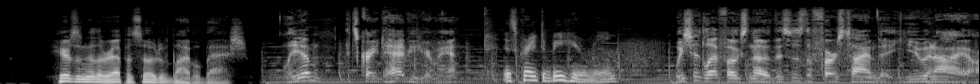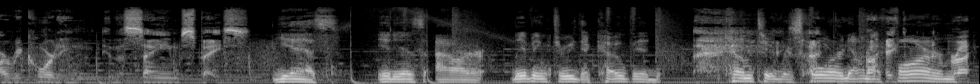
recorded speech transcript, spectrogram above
Here's another episode of Bible Bash. Liam, it's great to have you here, man. It's great to be here, man. We should let folks know this is the first time that you and I are recording in the same space. Yes, it is our living through the COVID come to Exactly. record on Right. the farm. Right.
